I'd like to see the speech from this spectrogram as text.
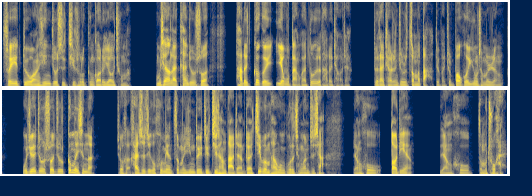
所以对王兴就是提出了更高的要求嘛。我们现在来看，就是说他的各个业务板块都有他的挑战，对他挑战就是怎么打，对吧？就包括用什么人。我觉得就是说就是根本性的，就还还是这个后面怎么应对这几场大战，对基本盘稳固的情况之下，然后到店。然后怎么出海？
